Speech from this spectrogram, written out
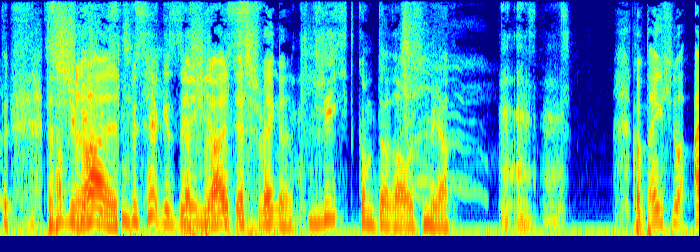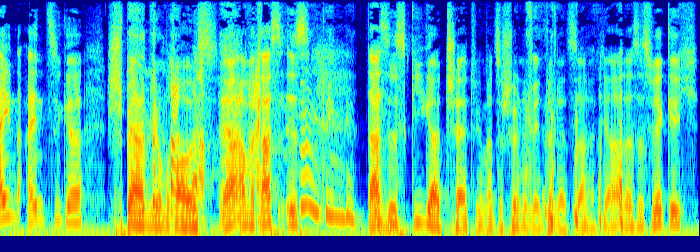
das die strahlt. bisher gesehen. Da strahlt der das Schwengel. Licht kommt da raus mehr. Kommt eigentlich nur ein einziger Spermium raus. Ja, aber das ist, das ist Gigachat, wie man so schön im Internet sagt. Ja, das ist wirklich,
